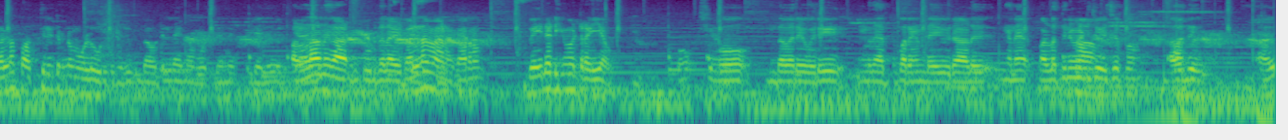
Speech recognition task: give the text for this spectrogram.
വെള്ളം പത്ത് ലിറ്ററിന് മുകളിൽ കുടിക്കുന്നത് ബോട്ടിലിന്റെ ബോട്ടിലിന് വെള്ളമാണ് കാ- കൂടുതലായിട്ട്. വെള്ളം വേണം. കാരണം വെയിലടിക്കുമ്പോൾ ഡ്രൈ ആവും. അപ്പോ എന്താ പറയാ ഒരു നിങ്ങൾ നേരത്തെ പറയണ്ടായി ഒരാൾ ഇങ്ങനെ വെള്ളത്തിന് വേണ്ടി ചോദിച്ചപ്പോ അത് അത്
